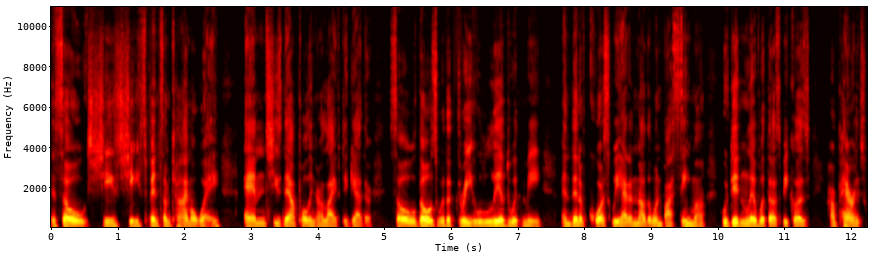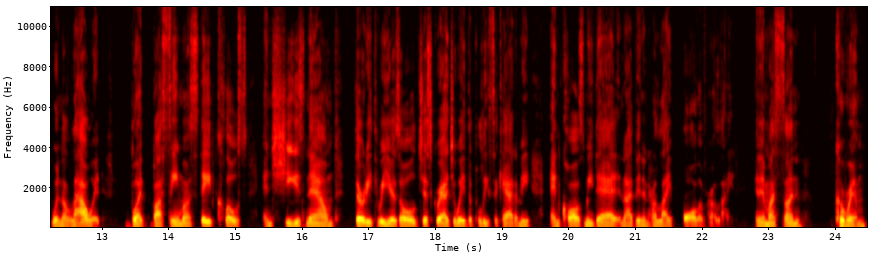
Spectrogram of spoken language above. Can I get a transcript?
And so she she spent some time away and she's now pulling her life together. So those were the three who lived with me. And then of course we had another one, Basima, who didn't live with us because her parents wouldn't allow it. But Basima stayed close and she is now 33 years old, just graduated the police academy, and calls me dad. And I've been in her life all of her life. And then my son, Karim.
